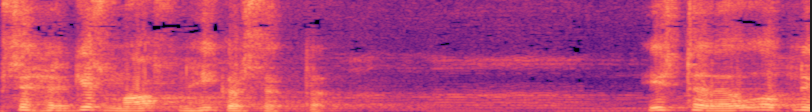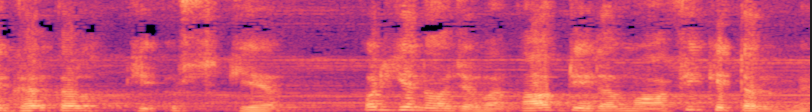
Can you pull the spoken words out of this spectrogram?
اسے ہرگز معاف نہیں کر سکتا۔ اس طرح وہ اپنے گھر کا رخ کیا اور یہ نوجوان آپ دیدہ معافی کے طلب میں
